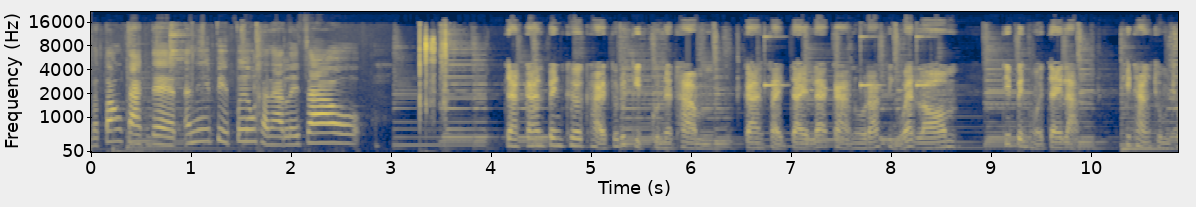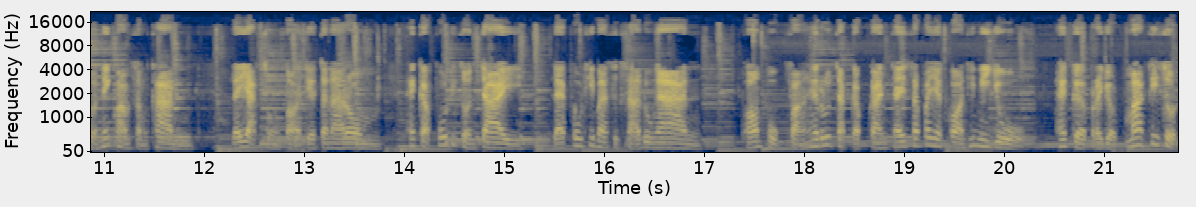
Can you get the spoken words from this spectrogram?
บ่ต้องตากแดด อันนี้ปีปื้มขนาดเลยเจ้า จากการเป็นเครือข่ายธุรกิจคุณธรรม การใส่ใจและการอนุรักษ์สิ่งแวดล้อม ที่เป็นหัวใจหลักที่ทางชุมชนให้ความสำคัญ และอยากส่งต่อเจตนารมณ์ ให้กับผู้ที่สนใจ และผู้ที่มาศึกษาดูงาน พร้อมปลูกฝังให้รู้จักกับการใช้ทรัพยากรที่มีอยู่ ให้เกิดประโยชน์มากที่สุด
